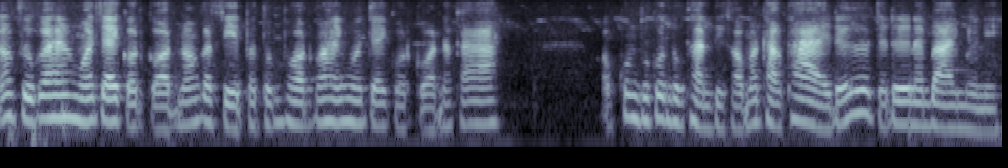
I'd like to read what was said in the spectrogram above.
น้องสุก็ให้หัวใจกอดๆน้องเกษตรปฐมพรก็ให้หัวใจกอดๆนะคะ ขอบคุณทุกคนทุกท่านที่เขามาทักทายเด้อจะเดินในบายมือนี้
